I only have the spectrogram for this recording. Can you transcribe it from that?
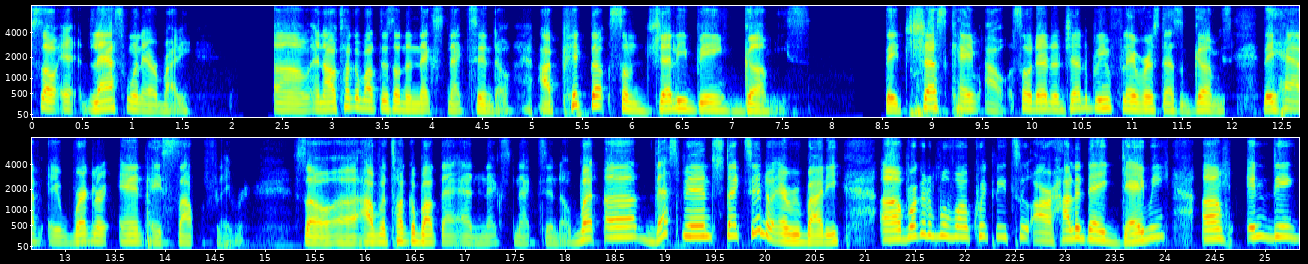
so it, last one, everybody. Um, and I'll talk about this on the next Nintendo. I picked up some jelly bean gummies. They just came out. So they're the jelly bean flavors that's gummies. They have a regular and a sour flavor. So uh, I will talk about that at next Nintendo. But uh, that's been Nintendo, everybody. Uh, we're gonna move on quickly to our holiday gaming. Um, anything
